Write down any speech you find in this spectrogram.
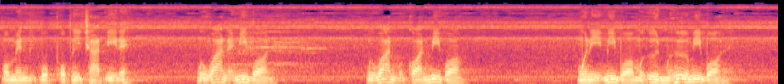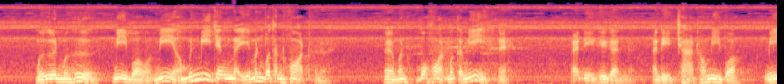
โมเมนต์บพบนี่ชาตินี้ได้มือว่านไหนมีบอลมือว่านมือก้อนมีบอมือนี่มีบอมืออื่นมือฮื้อมีบอ มืออื่นมือฮื้อมีบอมีอะมันมีจังไหนมันบ่ทันหอดเลยเออมันบ่หอดมันก็มีเนี่ยอันนี้คือกัน อดีตชาติเขามีบอมี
